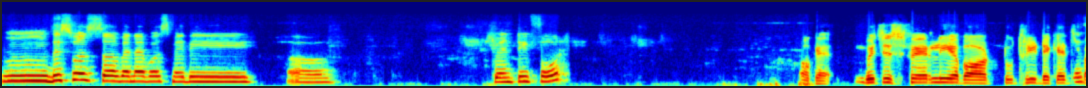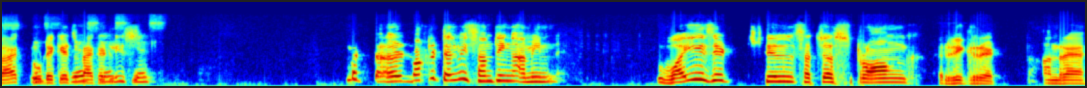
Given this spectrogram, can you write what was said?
Mm, this was uh, when I was maybe uh, 24. Okay, which is fairly about two, three decades Yes, back, two yes, decades yes, back at yes, least. Yes. But uh, doctor, tell me something. I mean, why is it still such a strong regret? Andre,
